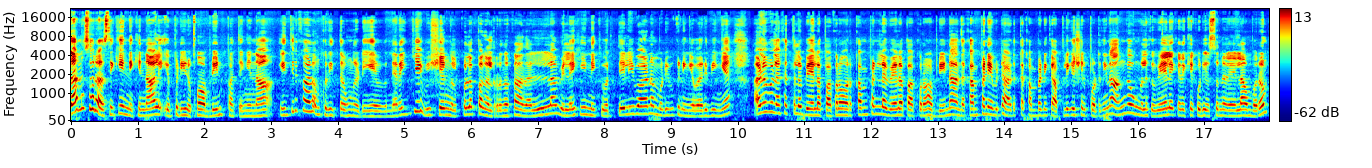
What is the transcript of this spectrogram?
தனுசு ராசிக்கு இன்றைக்கி நாள் எப்படி இருக்கும் அப்படின்னு பார்த்தீங்கன்னா எதிர்காலம் குறித்த உங்களுடைய நிறைய விஷயங்கள் குழப்பங்கள் இருந்திருக்கும். அதெல்லாம் விலகி இன்றைக்கி ஒரு தெளிவான முடிவுக்கு நீங்கள் வருவீங்க. அலுவலகத்தில் வேலை பார்க்குறோம் ஒரு கம்பெனியில் வேலை பார்க்குறோம் அப்படின்னா அந்த கம்பெனியை விட்டு அடுத்த கம்பெனிக்கு அப்ளிகேஷன் போட்டிங்கன்னா அங்கே உங்களுக்கு வேலை கிடைக்கக்கூடிய சூழ்நிலையெல்லாம் வரும்.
